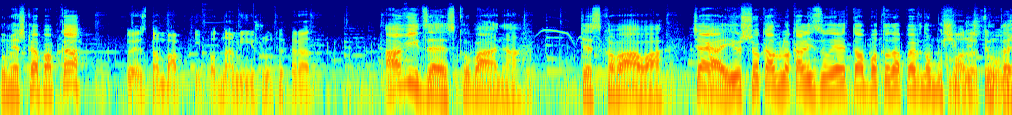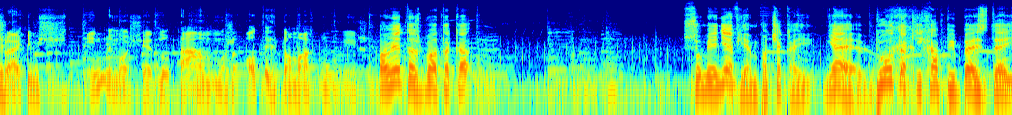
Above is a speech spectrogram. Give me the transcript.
tu mieszka babka? Tu jest dom babki, pod nami żółty teraz. A widzę skubania. Cię schowała. Czekaj, już szukam, lokalizuję to, bo to na pewno A musi może być ty tutaj. mówisz o jakimś innym osiedlu, tam, może o tych domach mówisz. Pamiętasz, była taka... W sumie nie wiem, poczekaj. Nie, był taki Happy Birthday,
